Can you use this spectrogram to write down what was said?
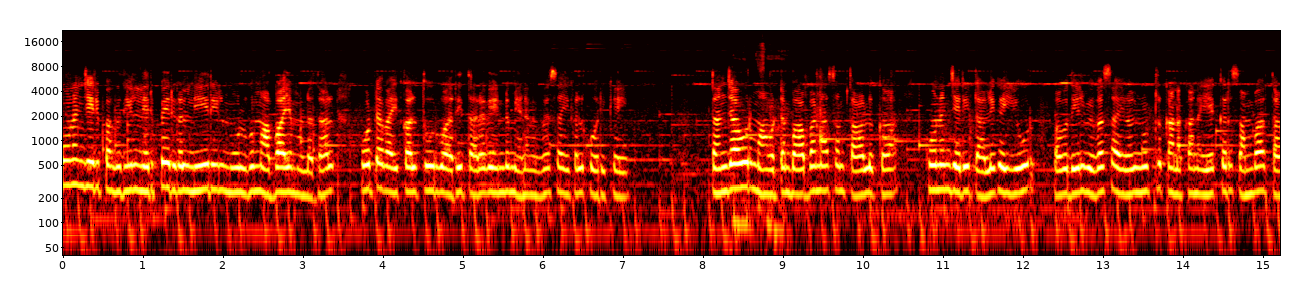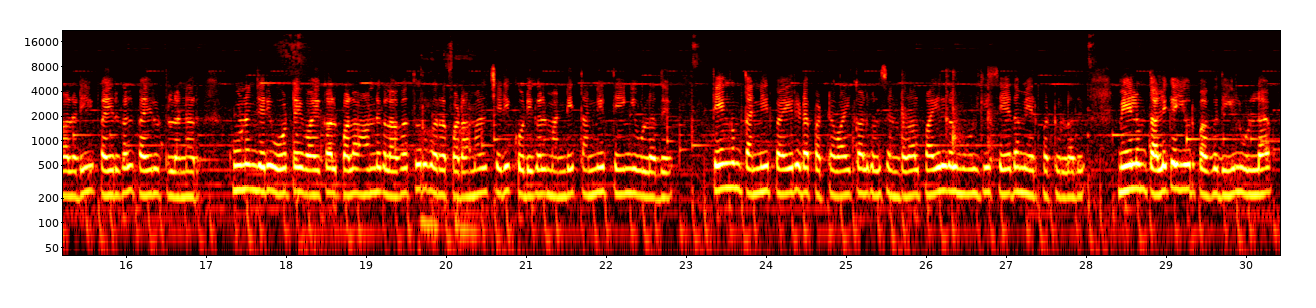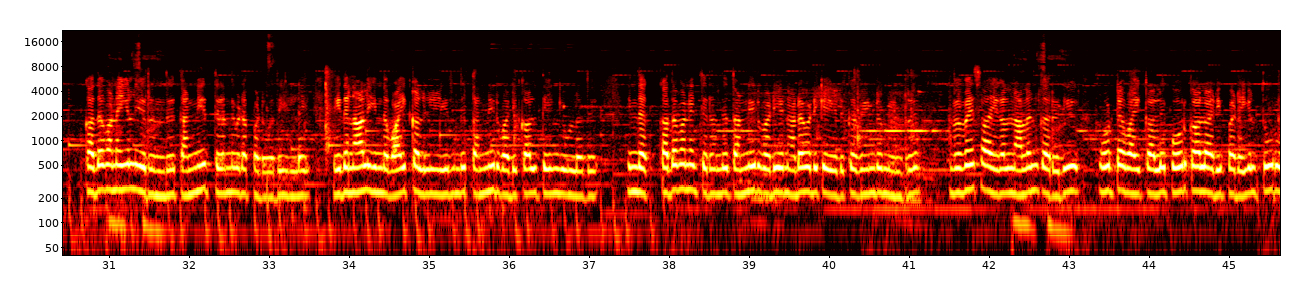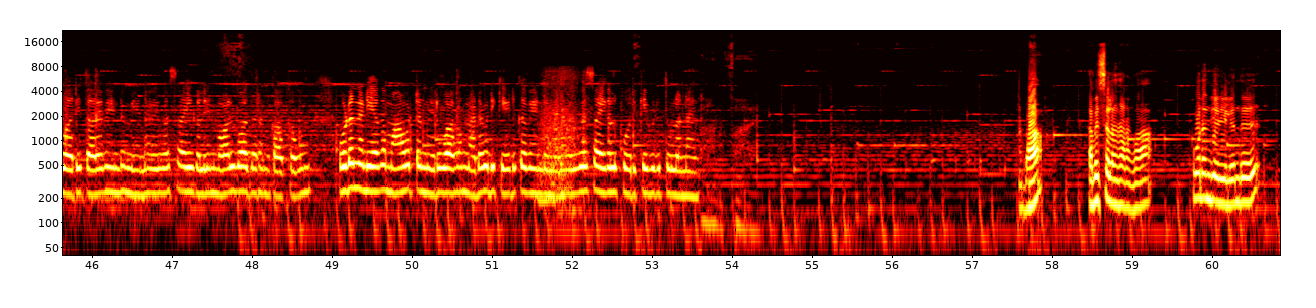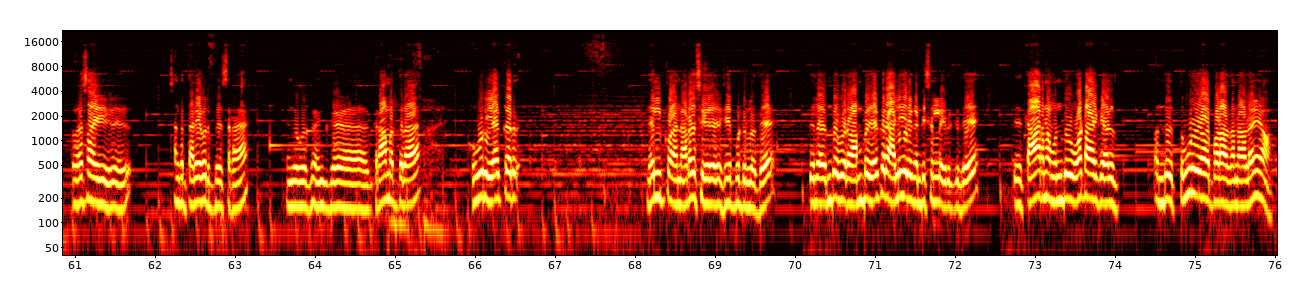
கூனஞ்சேரி பகுதியில் நெற்பயிர்கள் நீரில் மூழ்கும் அபாயம் உள்ளதால் ஓட்ட வாய்க்கால் தூர்வாரி தர வேண்டும் என விவசாயிகள் கோரிக்கை. தஞ்சாவூர் மாவட்டம் பாபநாசம் தாலுகா கூனஞ்சேரி தளிகையூர் பகுதியில் விவசாயிகள் நூற்றுக்கணக்கான ஏக்கர் சம்பா தாளடி பயிர்கள் பயிரிட்டுள்ளனர். கூனஞ்சேரி ஓட்டை வாய்க்கால் பல ஆண்டுகளாக தூர்வரப்படாமல் செடி கொடிகள் மண்டி தண்ணீர் தேங்கி உள்ளது. தேங்கும் தண்ணீர் பயிரிடப்பட்ட வாய்க்கால்கள் சென்றதால் பயிர்கள் மூழ்கி சேதம் ஏற்பட்டுள்ளது. மேலும் தளிகையூர் பகுதியில் உள்ள கதவணையில் இருந்து தண்ணீர் திறந்துவிடப்படுவது இல்லை. இதனால் இந்த வாய்க்காலில் இருந்து தண்ணீர் வடிகால் தேங்கியுள்ளது. இந்த கதவணை திறந்து தண்ணீர் வடிய நடவடிக்கை எடுக்க வேண்டும் என்று விவசாயிகள் நலன் கருதி ஓட்ட வாய்க்காலை போர்க்கால அடிப்படையில் தூர்வாரி தர வேண்டும் என விவசாயிகளின் வாழ்வாதாரம் காக்கவும் உடனடியாக மாவட்ட நிர்வாகம் நடவடிக்கை எடுக்க வேண்டும் என விவசாயிகள் கோரிக்கை விடுத்துள்ளனர். அபிசலம் சரகம் கூடஞ்சேரியிலேருந்து விவசாயி சங்க தலைவர் பேசுகிறேன் எங்கள் எங்கள் கிராமத்தில் நூறு ஏக்கர் நெல் ப நடவு செய்ய- செய்யப்பட்டுள்ளது. இதில் வந்து ஒரு ஐம்பது ஏக்கர் அழியிற கண்டிஷனில் இருக்குது. இது காரணம் வந்து ஓட்டாய்க்கால் வந்து தூர்வாரப்படாதனாலையும்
